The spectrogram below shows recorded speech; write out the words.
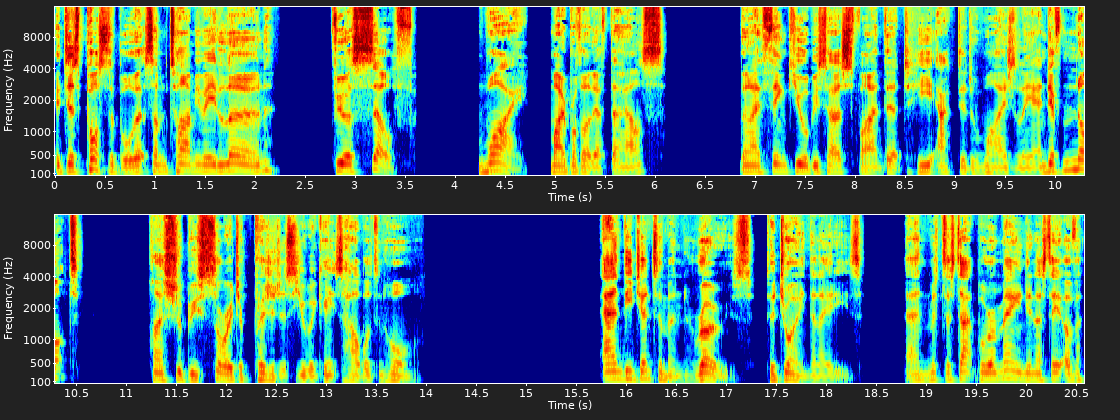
It is possible that some time you may learn for yourself why my brother left the house. Then I think you will be satisfied that he acted wisely, and if not, I should be sorry to prejudice you against Harbleton Hall. And the gentleman rose to join the ladies, and Mr. Stackpole remained in a state of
